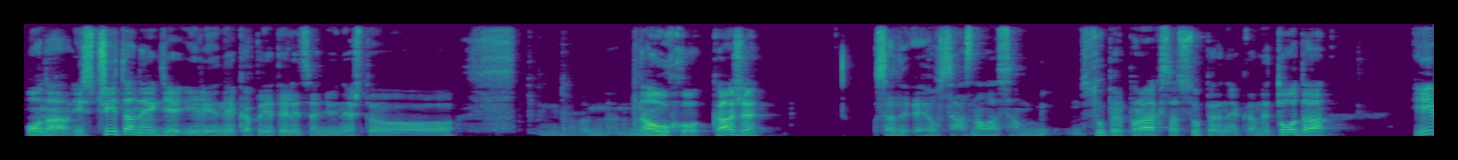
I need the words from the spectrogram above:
ona isčita negdje ili neka prijateljica nju nešto na uho kaže, sad evo saznala sam super praksa, super neka metoda i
